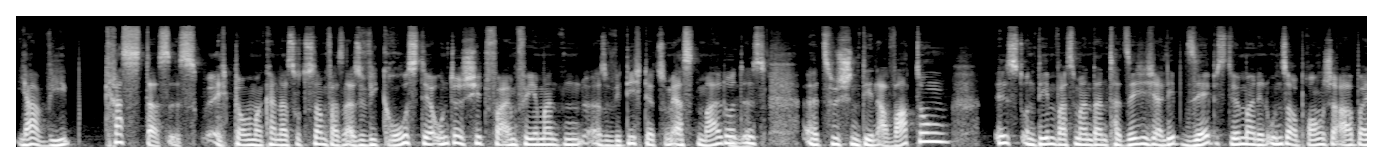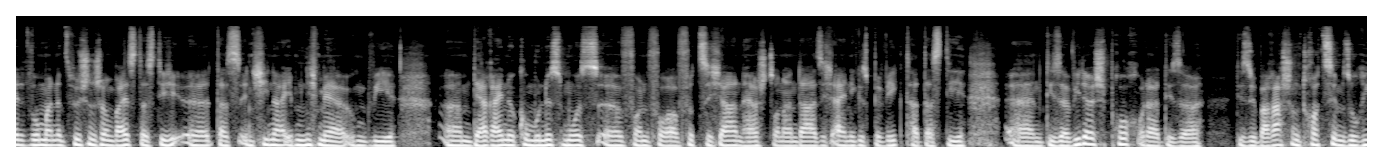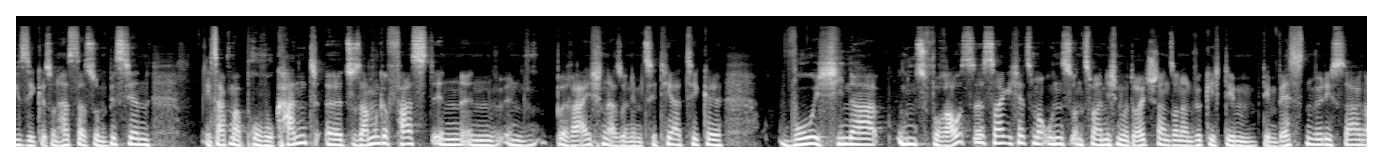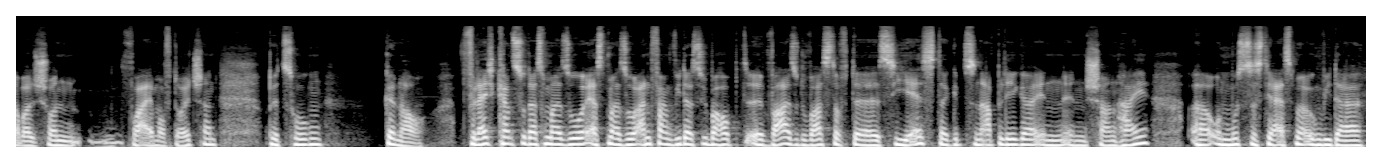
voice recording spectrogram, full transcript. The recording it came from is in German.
ja, wie krass das ist. Ich glaube, man kann das so zusammenfassen. Also wie groß der Unterschied, vor allem für jemanden, also wie dich, der zum ersten Mal dort mhm. ist, äh, zwischen den Erwartungen ist und dem, was man dann tatsächlich erlebt, selbst wenn man in unserer Branche arbeitet, wo man inzwischen schon weiß, dass, die, äh, dass in China eben nicht mehr irgendwie ähm, der reine Kommunismus äh, von vor 40 Jahren herrscht, sondern da sich einiges bewegt hat, dass die, äh, dieser Widerspruch oder diese, diese Überraschung trotzdem so riesig ist. Und hast das so ein bisschen ich sag mal, provokant äh, zusammengefasst in, in, in, Bereichen, also in dem CT-Artikel, wo China uns voraus ist, sage ich jetzt mal uns, und zwar nicht nur Deutschland, sondern wirklich dem, dem Westen, würde ich sagen, aber schon vor allem auf Deutschland bezogen. Genau. Vielleicht kannst du das mal so erstmal so anfangen, wie das überhaupt äh, war. Also du warst auf der CES, da gibt es einen Ableger in, in Shanghai äh, und musstest ja erstmal irgendwie da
